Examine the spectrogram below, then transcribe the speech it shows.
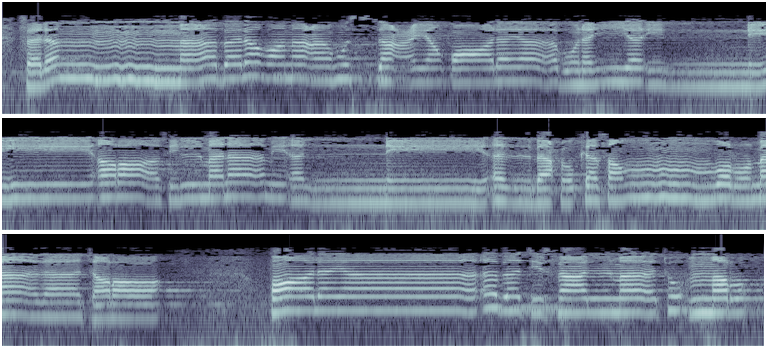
فلما بلغ معه السعي قال يا بني إني أرى في المنام أني أذبحك فانظر ماذا ترى. قال يا أبت افعل ما تؤمر.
